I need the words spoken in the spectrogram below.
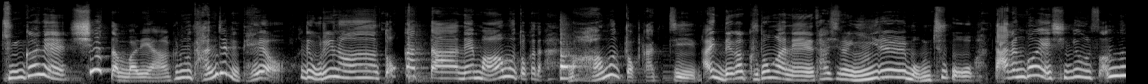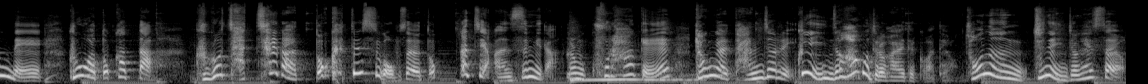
중간에 쉬었단 말이야. 그러면 단절이 돼요. 근데 우리는 똑같다. 내 마음은 똑같다. 마음은 똑같지. 아니 내가 그동안에 사실은 일을 멈추고 다른 거에 신경을 썼는데 그거와 똑같다. 그거 자체가 똑같을 수가 없어요. 똑같지 않습니다. 그러면 쿨하게 경렬 단절을 그냥 인정하고 들어가야 될 것 같아요. 저는 진짜 인정했어요.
